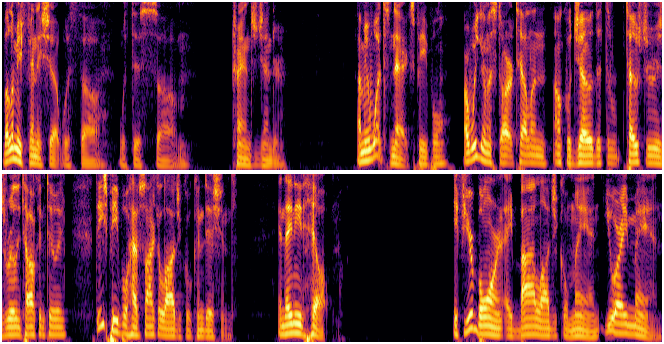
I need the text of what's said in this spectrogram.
But let me finish up with uh, with this um, transgender. I mean, what's next, people? Are we going to start telling Uncle Joe that the toaster is really talking to him? These people have psychological conditions, and they need help. If you're born a biological man, you are a man.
